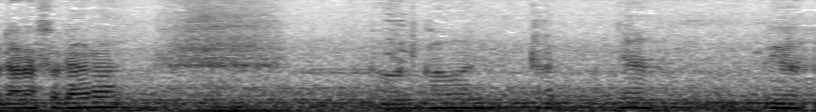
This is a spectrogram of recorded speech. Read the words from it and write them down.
Saudara-saudara, kawan-kawan truknya. Inilah.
